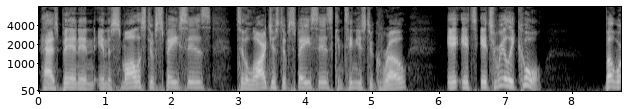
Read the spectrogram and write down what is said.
has been in, in the smallest of spaces to the largest of spaces, continues to grow. It, it's it's really cool. But we're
